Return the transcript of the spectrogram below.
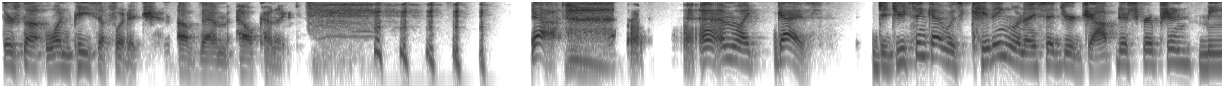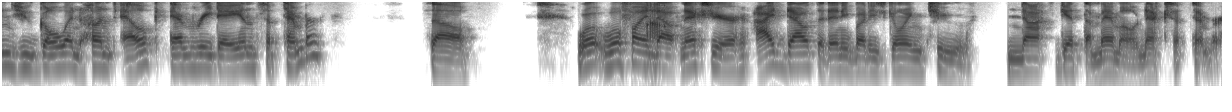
There's not one piece of footage of them elk hunting. yeah. I'm like, guys, did you think I was kidding when I said your job description means you go and hunt elk every day in September? So we'll we'll find wow. out next year. I doubt that anybody's going to not get the memo next September.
